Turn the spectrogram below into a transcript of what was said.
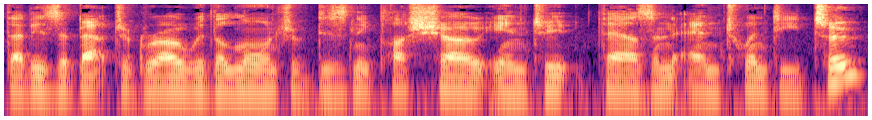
that is about to grow with the launch of Disney Plus show in 2022.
